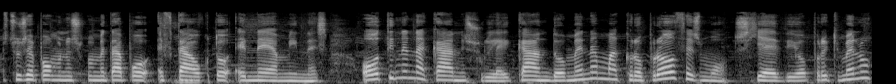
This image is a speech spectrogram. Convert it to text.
στους επόμενους που μετά από 7, 8, 9 μήνες. Ό,τι είναι να κάνεις σου λέει κάντο με ένα μακροπρόθεσμο σχέδιο προκειμένου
